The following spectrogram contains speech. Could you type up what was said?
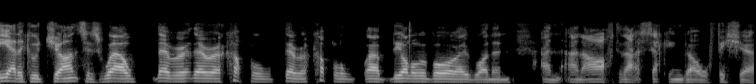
He had a good chance as well. There were there were a couple there were a couple uh, the Oluwabori one and and and after that second goal, Fisher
